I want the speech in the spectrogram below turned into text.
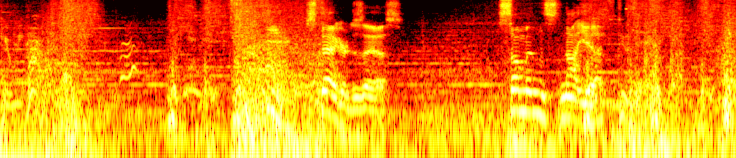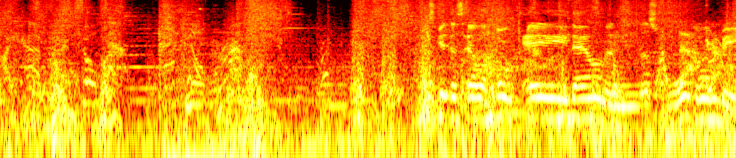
Here we go. Hmm, staggered his ass. Summons, not yet. Let's get this Elphadunk A down and let's work on B.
